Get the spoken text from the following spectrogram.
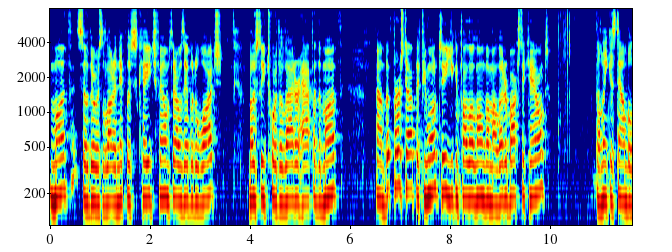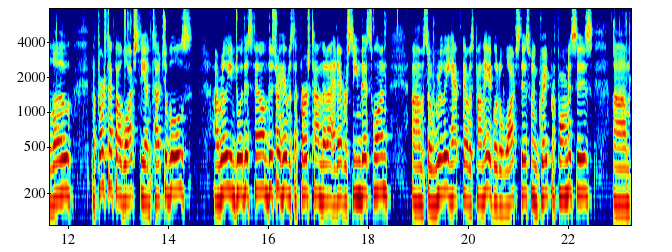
month, so there was a lot of Nicolas Cage films that I was able to watch, mostly toward the latter half of the month. Um, but first up, if you want to, you can follow along on my Letterboxd account. The link is down below. But first up, I watched The Untouchables. I really enjoyed this film. This right here was the first time that I had ever seen this one. Um, so really happy that I was finally able to watch this one. Great performances. Um,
